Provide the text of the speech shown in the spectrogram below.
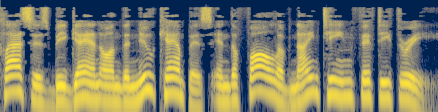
Classes began on the new campus in the fall of 1953.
